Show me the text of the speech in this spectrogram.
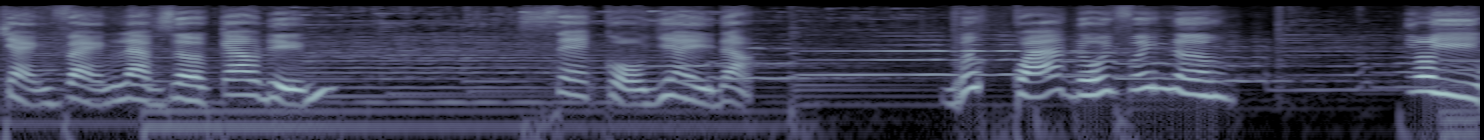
Chạng vạn làm giờ cao điểm. Xe cổ dày đặc. Bất quá đối với nơn. Y.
